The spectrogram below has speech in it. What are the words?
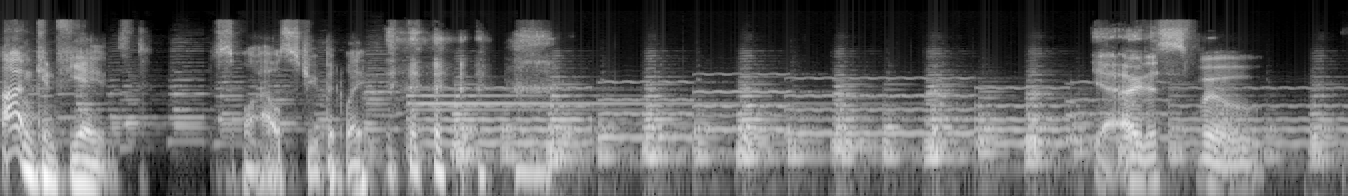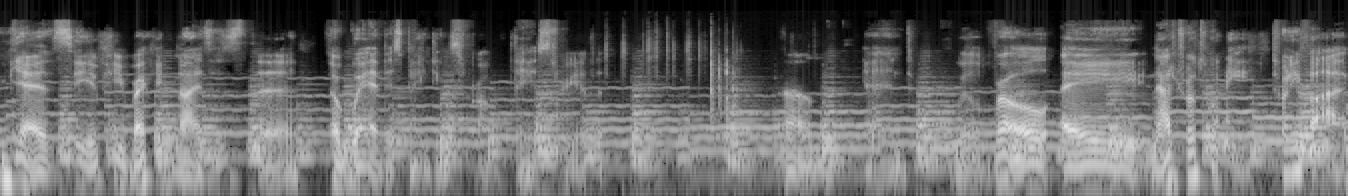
I'm confused. Smiles stupidly. yeah, Odis will yeah, see if he recognizes the uh, where this painting's from, the history of it. Um, and we'll roll a natural 20, 25.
